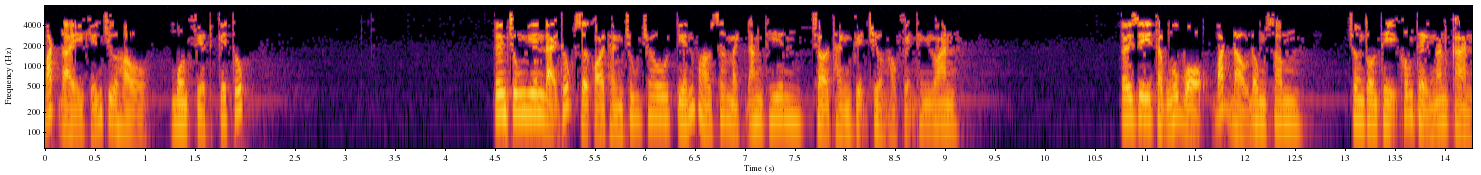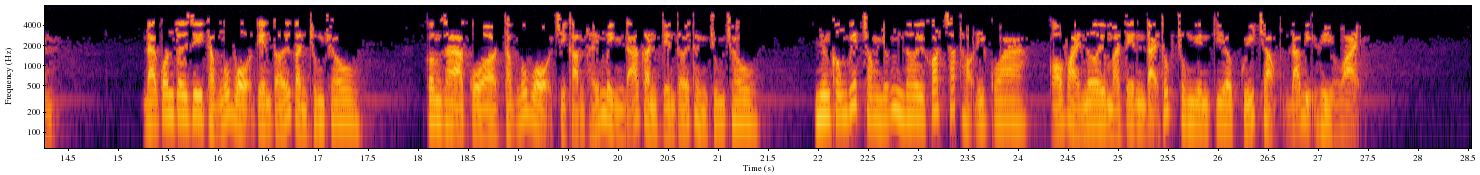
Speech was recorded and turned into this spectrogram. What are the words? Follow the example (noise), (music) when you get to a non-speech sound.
bắt đầy khiến chư hầu, môn phiệt kết thúc. Tên trung niên đại thúc rời khỏi thành Trung Châu tiến vào sân mạch Đăng Thiên, trở thành viện trưởng học viện Thanh Loan. Tây Di thập ngũ bộ bắt đầu đông xâm, Trường Tôn Thị không thể ngăn cản. Đại quân Tây Di thập ngũ bộ tiến tới gần Trung Châu, Cường giả của thập ngũ bộ chỉ cảm thấy mình đã gần tiến tới thành Trung Châu, nhưng không biết trong những nơi gót sắt họ đi qua, có vài nơi mà tên đại thúc trung niên kia quý trọng đã bị hủy hoại.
